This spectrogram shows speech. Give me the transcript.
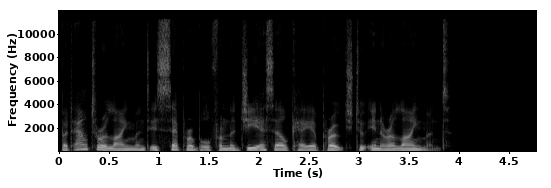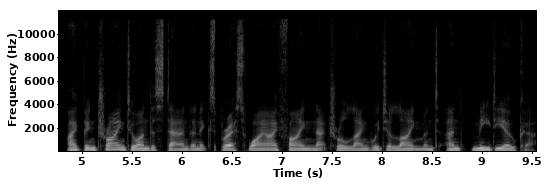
But outer alignment is separable from the GSLK approach to inner alignment. I've been trying to understand and express why I find natural language alignment and mediocre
